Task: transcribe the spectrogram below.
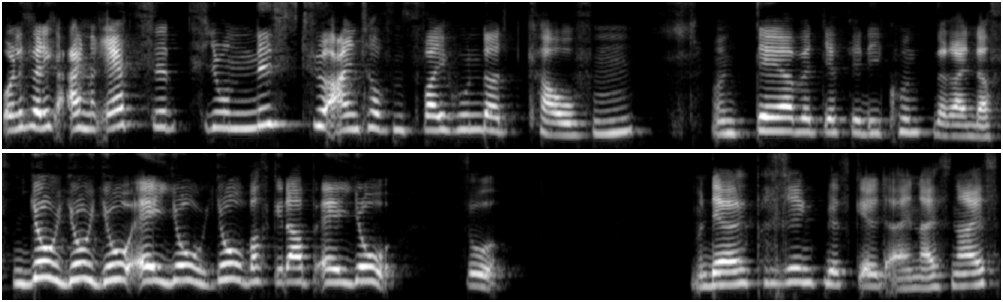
Und jetzt werde ich einen Rezeptionist für 1200 kaufen. Und der wird jetzt hier die Kunden reinlassen. Jo, jo, jo, ey, jo, jo, was geht ab, ey, jo. So. Und der bringt mir das Geld ein. Nice, nice.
